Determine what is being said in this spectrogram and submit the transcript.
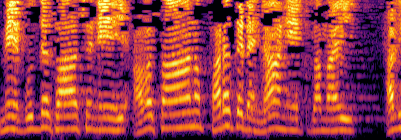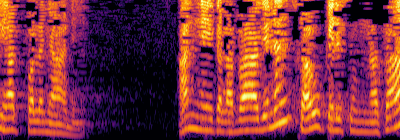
මේ බුද්ධ ශාසනයේ අවසාන පරතර ඥානයේ තමයි අරිහත් ඵල ඥානෙ. අන්න ඒක ලබාගෙන සව් කෙලසුන් නසා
